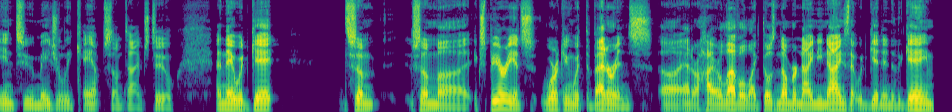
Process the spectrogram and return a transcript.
into major league camp sometimes too, and they would get some some uh, experience working with the veterans uh, at a higher level, like those number 99s that would get into the game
